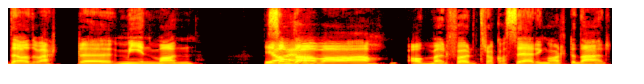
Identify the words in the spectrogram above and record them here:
det hadde vært uh, min mann som da var admer for trakassering og alt det der,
